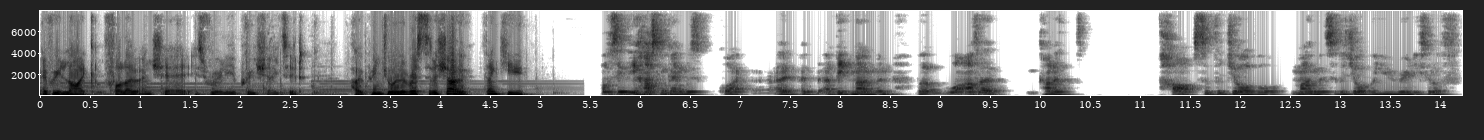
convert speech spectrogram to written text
Every like, follow, and share is really appreciated. Hope you enjoy the rest of the show. Thank you. Obviously, the Arsenal game was quite a, a, a big moment, but what other kind of parts of the job or moments of the job were you really sort of,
